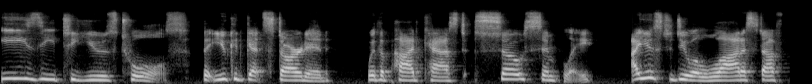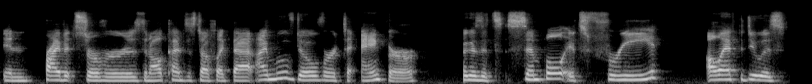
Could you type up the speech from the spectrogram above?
easy to use tools that you could get started with a podcast so simply. I used to do a lot of stuff in private servers and all kinds of stuff like that. I moved over to Anchor because it's simple, it's free. All I have to do is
